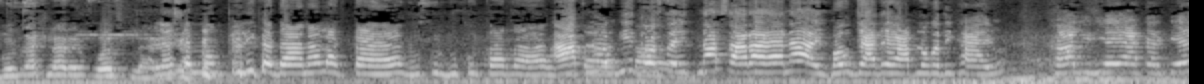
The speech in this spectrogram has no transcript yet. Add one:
गुर्दा खिला रहे पोच खिला रहे जैसे मूंगफली का दाना लगता है भुकुर भुकुर कर रहा है आप लोग भी दोस्तों इतना सारा है ना बहुत ज़्यादा है आप लोग को दिखाई हूँ। खा लीजिए आ करके।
